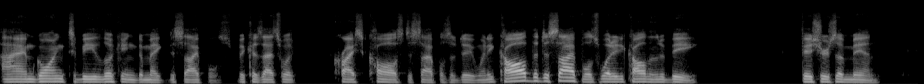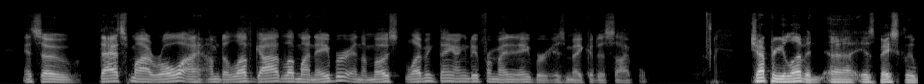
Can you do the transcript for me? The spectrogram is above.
I'm going to be looking to make disciples because that's what Christ calls disciples to do. When he called the disciples, what did he call them to be? Fishers of men. And so that's my role. I, I'm to love God, love my neighbor, and the most loving thing I can do for my neighbor is make a disciple. chapter 11 uh, is basically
